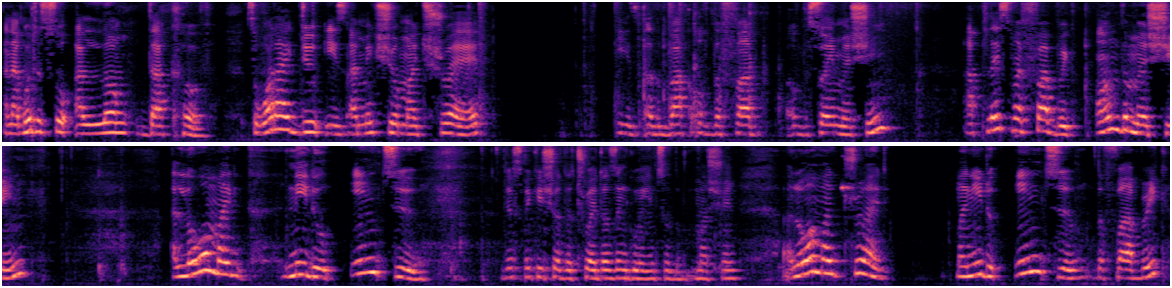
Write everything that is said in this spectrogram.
and I'm going to sew along that curve. So what I do is I make sure my thread is at the back of the fab of the sewing machine I place my fabric on the machine. I lower my needle into, just making sure the thread doesn't go into the machine. I lower my thread, my needle into the fabric.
